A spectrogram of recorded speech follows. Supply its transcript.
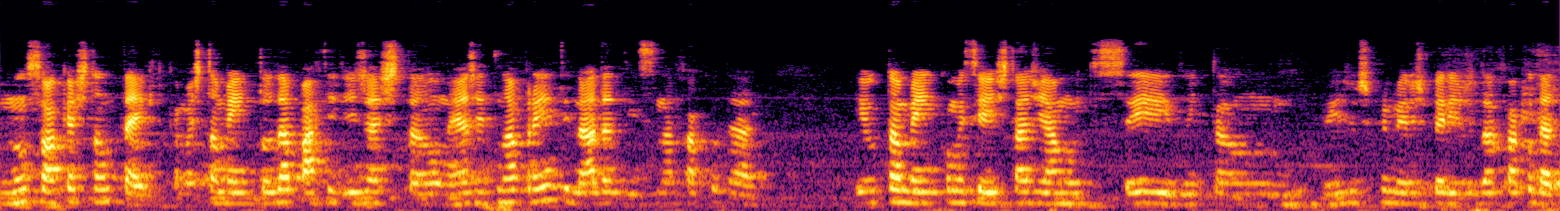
não só a questão técnica, mas também toda a parte de gestão, né? A gente não aprende nada disso na faculdade. Eu também comecei a estagiar muito cedo, então desde os primeiros períodos da faculdade.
